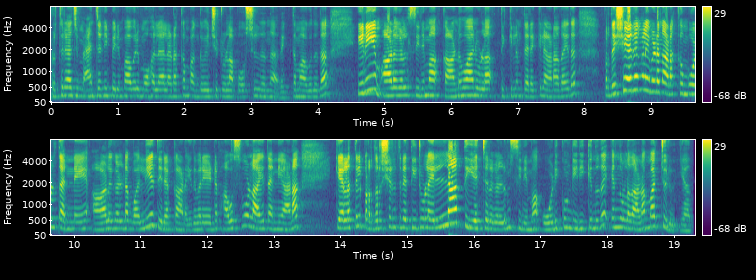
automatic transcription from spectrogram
പൃഥ്വിരാജും ആന്റണി പെരുമ്പാവൂർ മോഹൻലാൽ അടക്കം പങ്കുവച്ചിട്ടുള്ള പോസ്റ്റിൽ നിന്ന് വ്യക്തമാകുന്നത്. ഇനിയും ആളുകൾ സിനിമ കാണുവാനുള്ള തിക്കിലും തിരക്കിലാണ്. അതായത് പ്രതിഷേധങ്ങൾ ഇവിടെ നടക്കുമ്പോൾ തന്നെ ആളുകളുടെ വലിയ തിരക്കാണ്. ഇതുവരെയായിട്ടും ഹൗസ് ആയി തന്നെയാണ് കേരളത്തിൽ പ്രദർശനത്തിനെത്തിയിട്ടുള്ള എല്ലാ തിയേറ്ററുകളിലും സിനിമ ഓടിക്കൊണ്ടിരിക്കുന്നത് എന്നുള്ളതാണ് മറ്റൊരു യാത്ര.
